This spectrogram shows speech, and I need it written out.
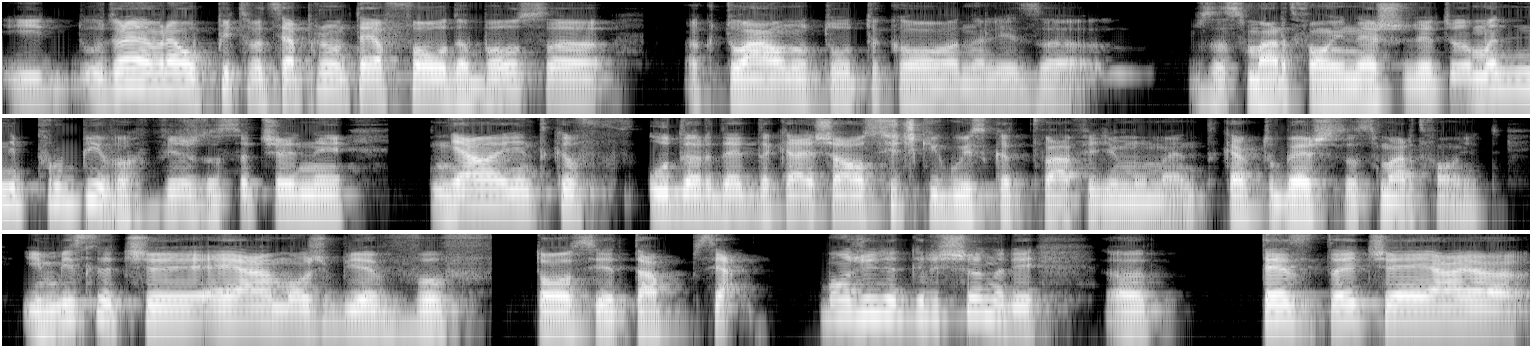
И от време на време опитват сега, примерно тези foldable са актуалното такова, нали, за, за смартфони нещо, дето, ама не пробива. Вижда се, че не, няма един такъв удар, дед да кажеш, а всички го искат това в един момент, както беше с смартфоните. И мисля, че AI може би е в този етап. Ся, може и да греша, нали? Тезата е, че AI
